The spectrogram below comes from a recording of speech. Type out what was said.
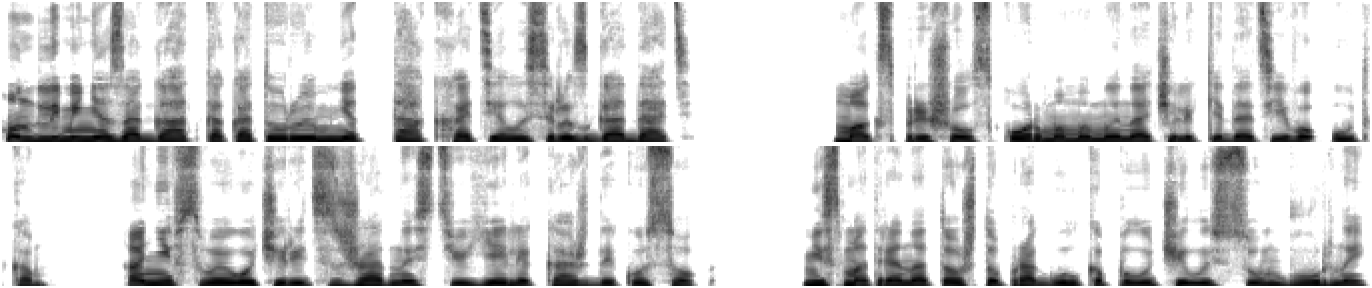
Он для меня загадка, которую мне так хотелось разгадать. Макс пришел с кормом, и мы начали кидать его уткам. Они, в свою очередь, с жадностью ели каждый кусок. Несмотря на то, что прогулка получилась сумбурной,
